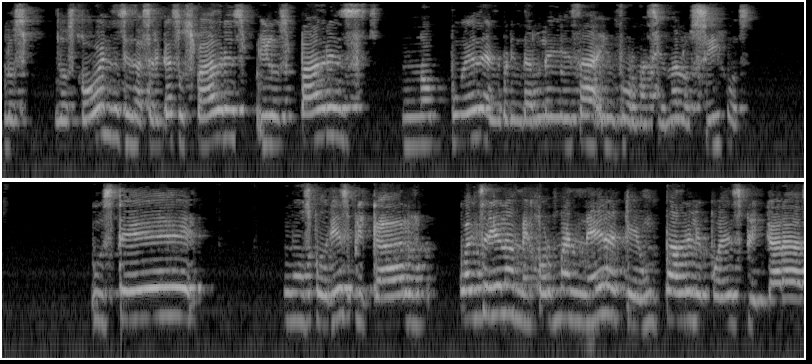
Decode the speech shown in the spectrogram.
Los, los jóvenes se acercan a sus padres y los padres no pueden brindarle esa información a los hijos. ¿Usted nos podría explicar ¿Cuál sería la mejor manera que un padre le puede explicar a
